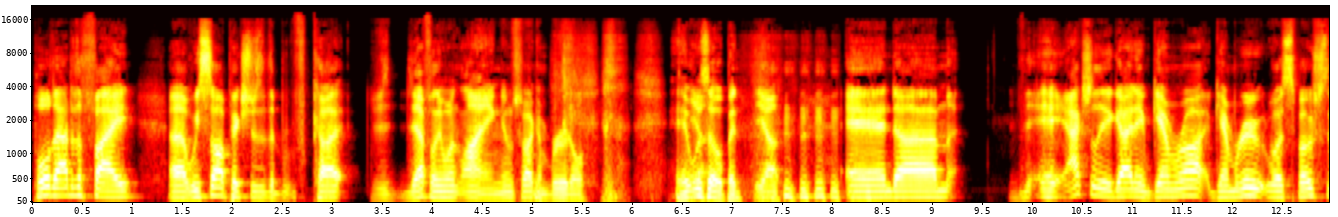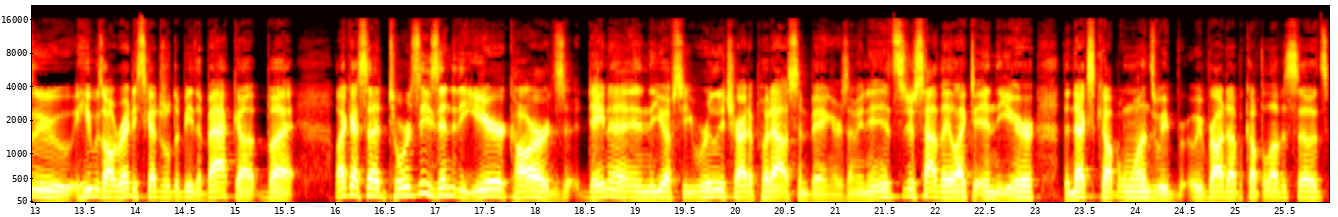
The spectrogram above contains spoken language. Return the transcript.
pulled out of the fight. Uh, we saw pictures of the cut. Definitely wasn't lying. It was fucking brutal. It was open. Yeah. and um actually a guy named Gamrot Gamroot was supposed to he was already scheduled to be the backup, but like I said, towards these end of the year cards, Dana and the UFC really try to put out some bangers. I mean, it's just how they like to end the year. The next couple ones we we brought up a couple episodes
